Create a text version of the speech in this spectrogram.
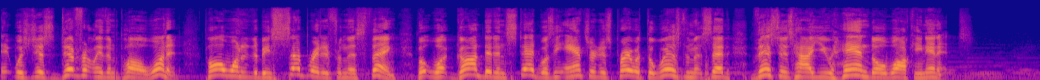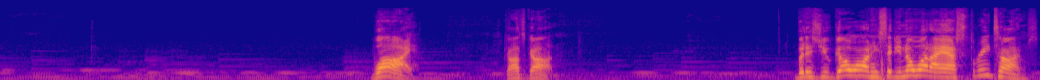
It was just differently than Paul wanted. Paul wanted to be separated from this thing. But what God did instead was he answered his prayer with the wisdom that said, This is how you handle walking in it. Why? God's God. But as you go on, he said, You know what? I asked three times.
